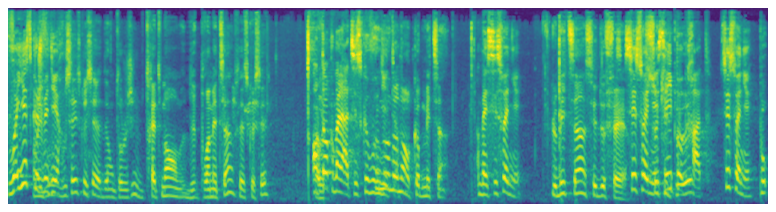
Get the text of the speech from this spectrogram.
Vous voyez ce que Mais je veux vous, dire Vous savez ce que c'est la déontologie, le traitement de- pour un médecin Vous savez ce que c'est En Ah tant oui. que malade, c'est ce que vous me Non, dites. non, non, comme médecin. Mais c'est soigné. Le médecin, c'est de faire. C'est soigné. ce C'est Hippocrate. C'est soigné. pour-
